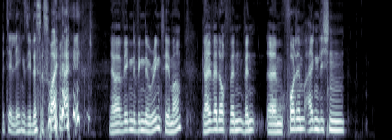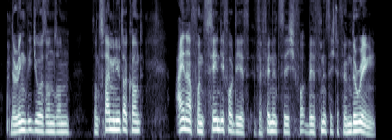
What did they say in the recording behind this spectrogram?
bitte legen Sie Disc 2 ein. Ja, aber wegen, wegen dem Ring-Thema. Geil wäre doch, wenn, wenn ähm, vor dem eigentlichen The Ring-Video so ein, so ein, so ein zwei Minuten kommt. Einer von zehn DVDs befindet sich, befindet sich der Film The Ring.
